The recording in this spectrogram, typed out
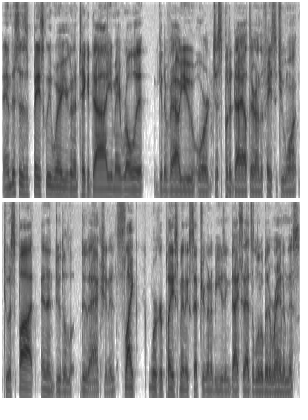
and this is basically where you're gonna take a die, you may roll it, get a value, or just put a die out there on the face that you want to a spot, and then do the do the action. It's like worker placement, except you're going to be using dice that adds a little bit of randomness.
